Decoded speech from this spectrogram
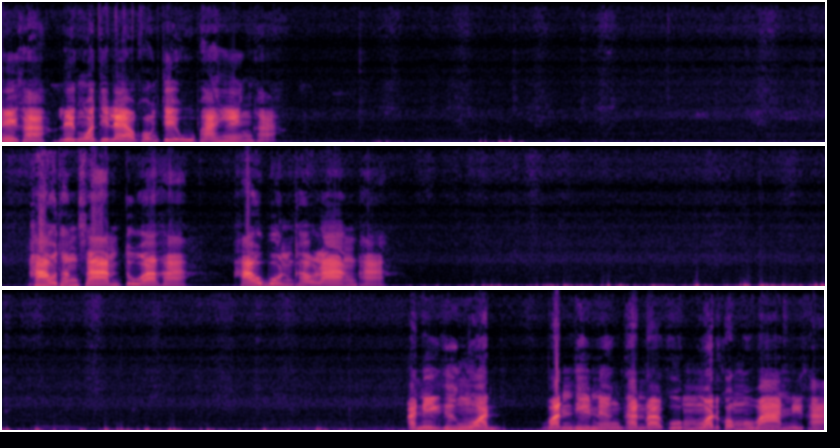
นี่ค่ะ เลขงวดที่แล้วของเจอูผ้าแห้งค่ะ เข้า ทั้งสามตัวค่ะ เข้าบนเข้าล่างค่ะ อันนี้คืองวดวันที่หนึ่งธันวาคมงวดของหมู่บ้านนี่ค่ะ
